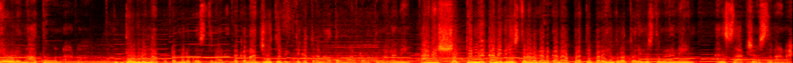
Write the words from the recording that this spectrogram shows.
దేవుడు నాతో ఉన్నాడు? దేవుడు నా కుటుంబానికి వస్తున్నాడు. లేక నా జీవిత వ్యక్తిగతంగా నాతో మాట్లాడుతున్నాడని ఆయన శక్తిని కనుగరిస్తున్నాడు కనుక నా ప్రతి పరిహితులు తొలగిస్తున్నాడని ఆయన సాక్షిస్తున్నాడు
